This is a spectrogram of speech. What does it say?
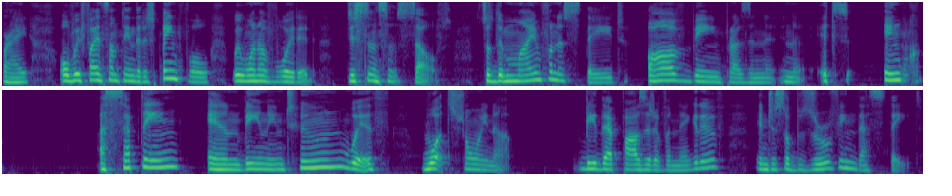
right? Or we find something that is painful, we want to avoid it, distance ourselves. So the mindfulness state of being present, in, it's in accepting and being in tune with what's showing up, be that positive or negative, and just observing that state.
